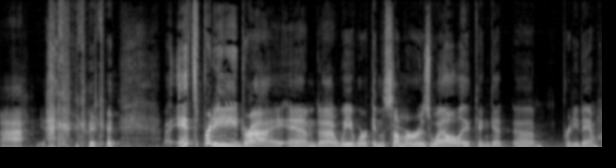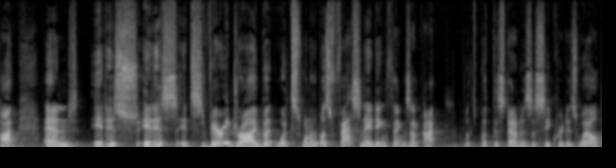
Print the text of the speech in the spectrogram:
Ah, yeah. it's pretty dry, and uh, we work in the summer as well. It can get uh, pretty damn hot, and it is it is it's very dry. But what's one of the most fascinating things, and I. Let's put this down as a secret as well,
